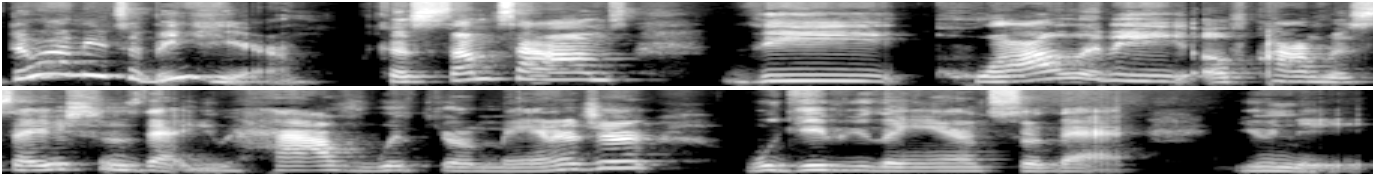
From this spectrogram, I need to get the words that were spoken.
do i need to be here? Because sometimes the quality of conversations that you have with your manager will give you the answer that you need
